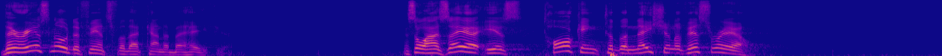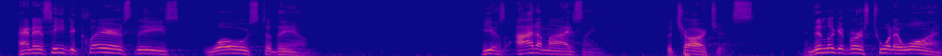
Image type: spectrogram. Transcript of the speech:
There is no defense for that kind of behavior. And so Isaiah is talking to the nation of Israel. And as he declares these woes to them, he is itemizing the charges. And then look at verse 21.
